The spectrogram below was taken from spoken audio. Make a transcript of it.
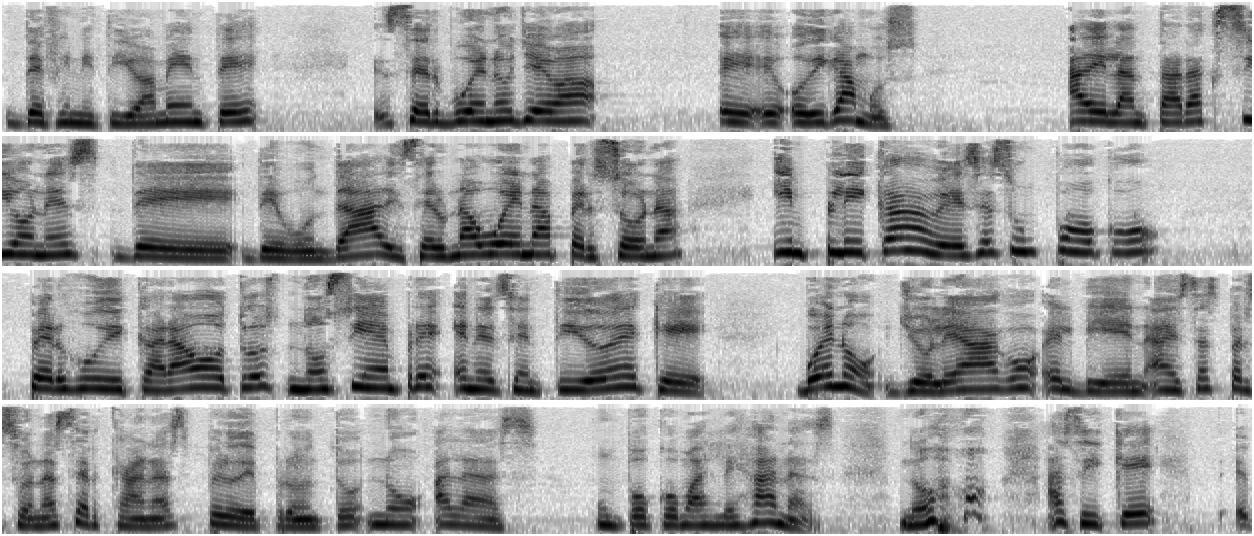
definitivamente ser bueno lleva, o digamos, adelantar acciones de, de bondad y ser una buena persona implica a veces un poco perjudicar a otros, no siempre en el sentido de que, bueno, yo le hago el bien a estas personas cercanas, pero de pronto no a las un poco más lejanas, ¿no? Así que eh,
